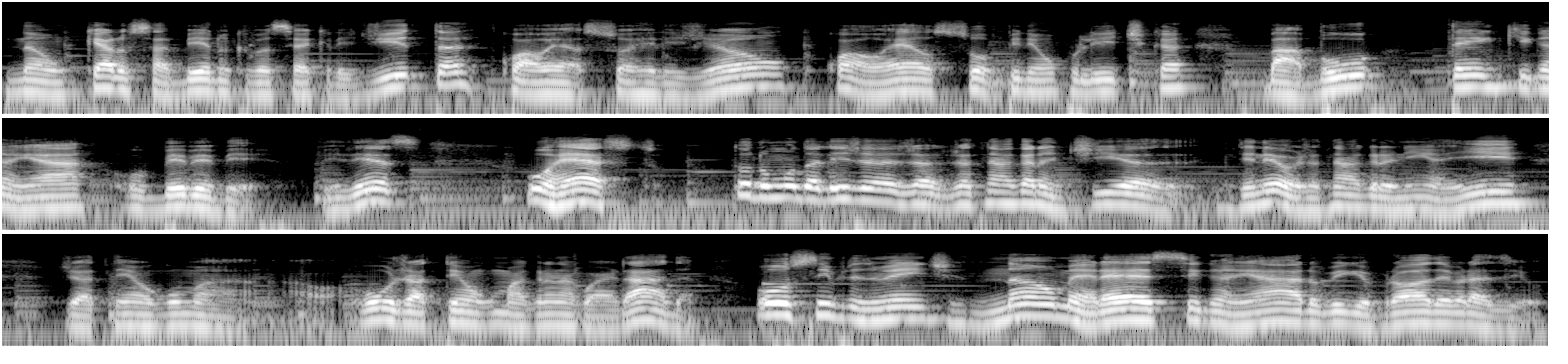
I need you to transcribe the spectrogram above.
Não quero saber no que você acredita, qual é a sua religião, qual é a sua opinião política. Babu tem que ganhar o BBB, beleza? O resto, todo mundo ali já, já, já tem uma garantia, entendeu? Já tem uma graninha aí, já tem alguma. ou já tem alguma grana guardada, ou simplesmente não merece ganhar o Big Brother Brasil.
